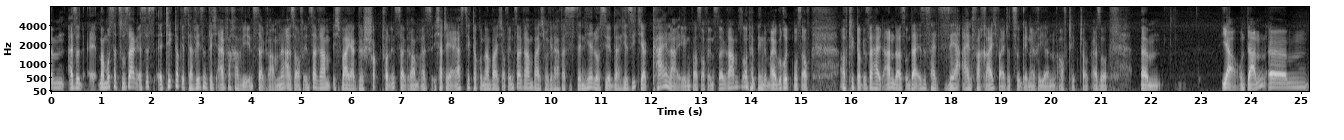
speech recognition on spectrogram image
Ähm, also äh, man muss dazu sagen, es ist äh, TikTok ist da wesentlich einfacher wie Instagram. Ne? Also auf Instagram, ich war ja geschockt von Instagram. Also ich hatte ja erst TikTok und dann war ich auf Instagram, weil ich mir gedacht, was ist denn hier los? Hier, da, hier sieht ja keiner irgendwas auf Instagram, so wegen dem Algorithmus. Auf, auf TikTok ist er halt anders und da ist es halt sehr einfach, Reichweite zu generieren auf TikTok. Also ähm, ja, und dann ähm,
